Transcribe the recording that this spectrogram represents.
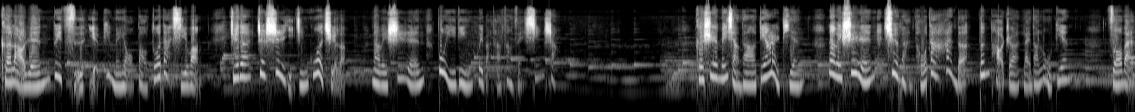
可老人对此也并没有抱多大希望，觉得这事已经过去了，那位诗人不一定会把它放在心上。可是没想到第二天。那位诗人却满头大汗地奔跑着来到路边。昨晚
